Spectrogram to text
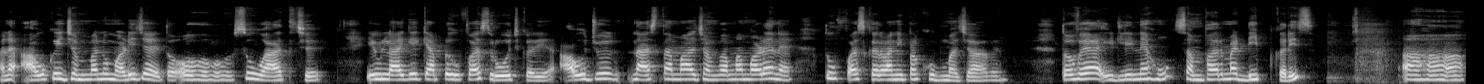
અને આવું કંઈ જમવાનું મળી જાય તો ઓહો શું વાત છે. એવું લાગે કે આપણે ઉપવાસ રોજ કરીએ. આવું જો નાસ્તામાં, જમવામાં મળે ને, તો ઉપવાસ કરવાની પણ ખૂબ મજા આવે. તો હવે આ ઇડલીને હું સંભારમાં ડીપ કરીશ. આહ, હા.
